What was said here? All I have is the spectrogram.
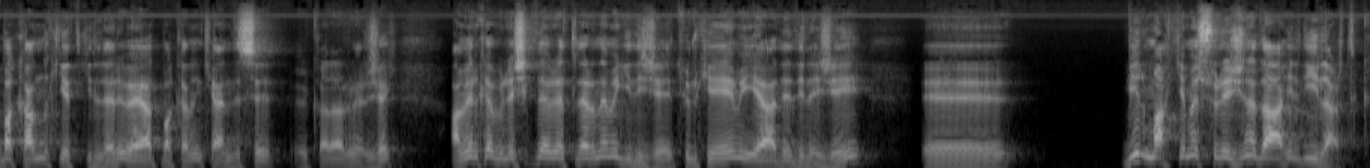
e, bakanlık yetkilileri veya bakanın kendisi e, karar verecek. Amerika Birleşik Devletleri'ne mi gideceği, Türkiye'ye mi iade edileceği e, bir mahkeme sürecine dahil değil artık.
